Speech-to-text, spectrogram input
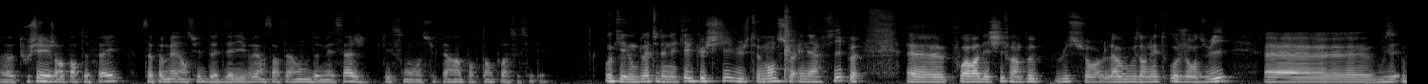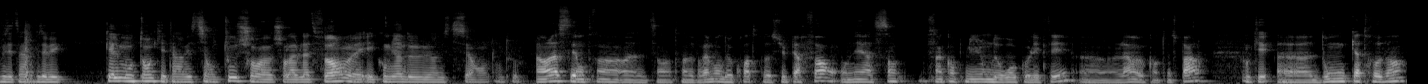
euh, toucher les gens au portefeuille, ça permet ensuite de délivrer un certain nombre de messages qui sont super importants pour la société. Ok, donc là tu donnais quelques chiffres justement sur NRFIP euh, pour avoir des chiffres un peu plus sur là où vous en êtes aujourd'hui. vous, vous, vous avez quel montant qui était investi en tout sur, sur la plateforme et combien d'investisseurs en, en, tout? Alors là, c'est en, train, euh, en train vraiment de croître super fort. On est à 150 millions d'euros collectés, euh, là, euh, quand on se parle, Ok. dont 80,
